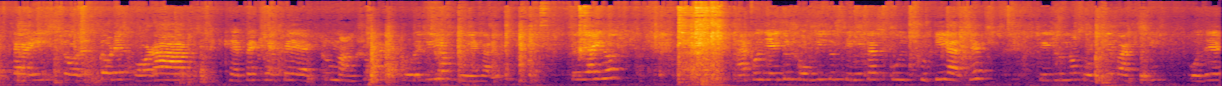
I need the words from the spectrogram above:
একটা এই স্তরে স্তরে করা খেপে খেপে একটু মাংস ভাজা করে দিলাম, হয়ে গেল। তো যাই হোক, এখন যেহেতু সৌমিত সিমিকা স্কুল ছুটি আছে, সেই জন্য করতে পারছি। ওদের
